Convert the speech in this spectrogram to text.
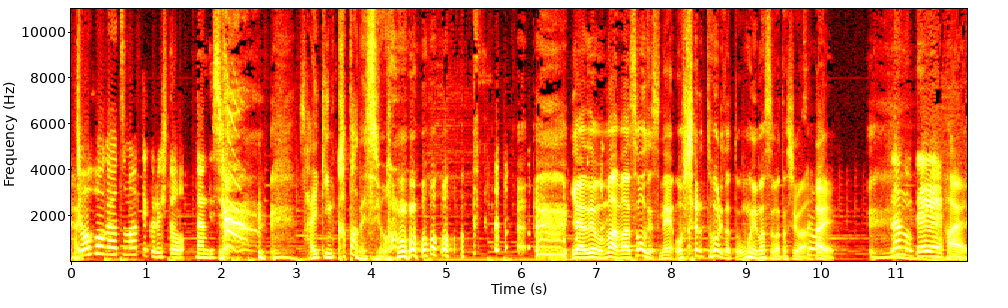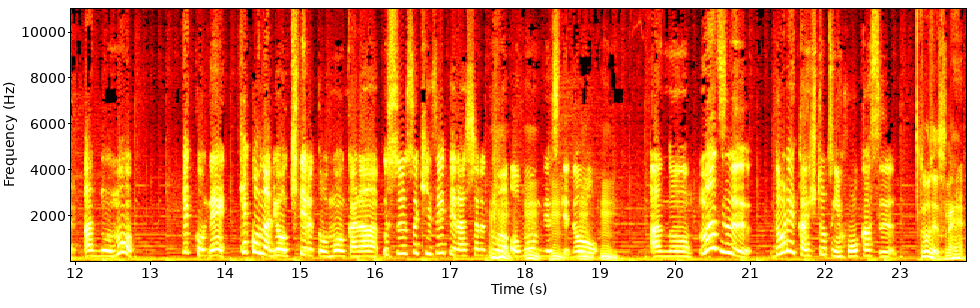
はい。情報が集まってくる人なんですよ。最近肩ですよ。いやでもまあまあそうですね。おっしゃる通りだと思います私は。はい。なので、はい。あのもう結構ね結構な量来てると思うからうすうす気づいてらっしゃるとは思うんですけど、あのまずどれか一つにフォーカスそうですね。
